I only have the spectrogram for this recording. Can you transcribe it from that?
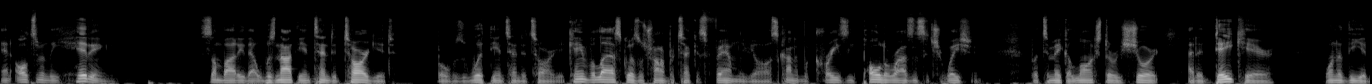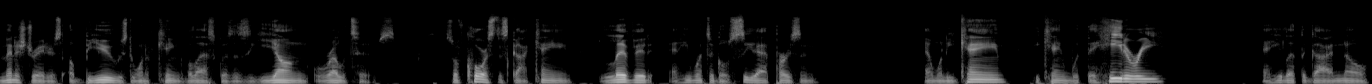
and ultimately hitting somebody that was not the intended target but was with the intended target. Cain Velasquez was trying to protect his family, y'all. It's kind of a crazy, polarizing situation. But to make a long story short, at a daycare, one of the administrators abused one of Cain Velasquez's young relatives. So, of course, this got Cain livid and he went to go see that person. And when he came, he came with the heatery and he let the guy know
